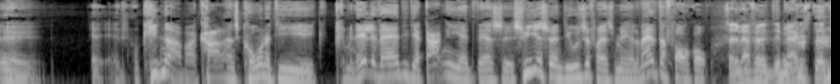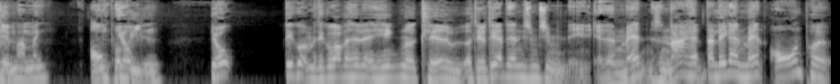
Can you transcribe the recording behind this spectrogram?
Øh, er, er det nogle kidnapper? Karl og hans kone, er de kriminelle? Hvad er det, de har gang i? Er det deres øh, svigersøn, de er utilfredse med? Eller hvad er det, der foregår? Så det er i hvert fald et mærkeligt sted at gemme ham, ikke? Oven på Jo. bilen. Jo, det kunne, men det kunne godt være, at han hængte noget klæde ud. Og det er jo der, der er ligesom siger, er der en mand? Så, nej, han, der ligger en mand oven på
